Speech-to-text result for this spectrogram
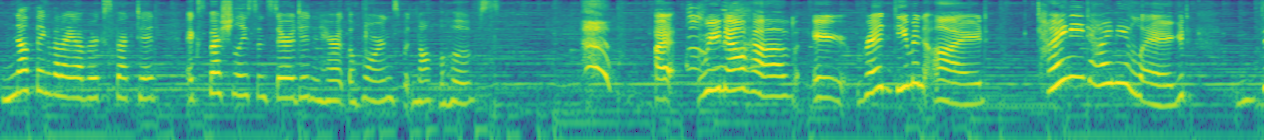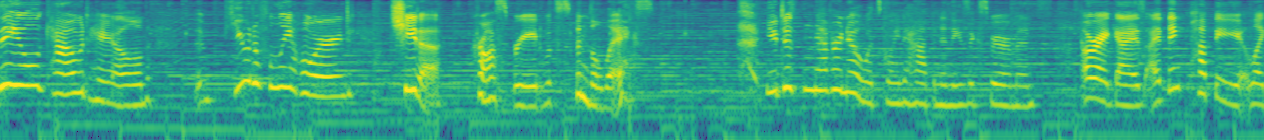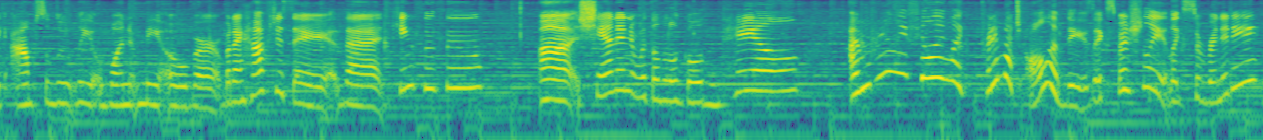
Nothing that I ever expected, especially since Sarah did inherit the horns but not the hooves. I, we now have a red demon-eyed, tiny, tiny legged, big old cow-tailed, beautifully horned cheetah crossbreed with spindle legs. You just never know what's going to happen in these experiments. Alright guys, I think Puppy like absolutely won me over, but I have to say that King Fufu, uh, Shannon with the little golden tail, I'm really feeling like pretty much all of these, especially like Serenity.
